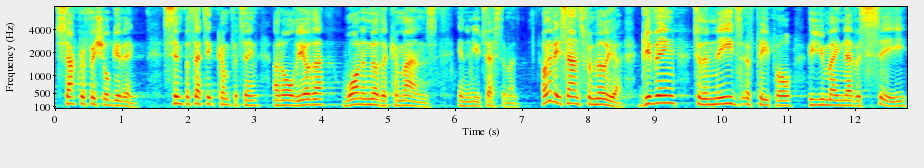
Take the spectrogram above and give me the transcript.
sacrificial giving, sympathetic comforting, and all the other one another commands in the New Testament. I wonder if it sounds familiar. Giving to the needs of people who you may never see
